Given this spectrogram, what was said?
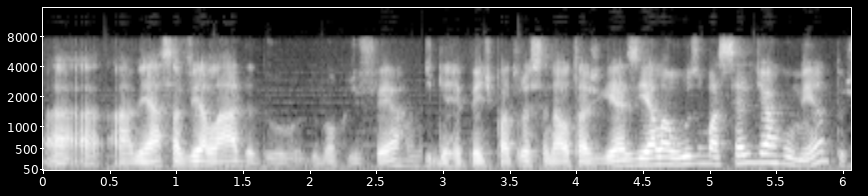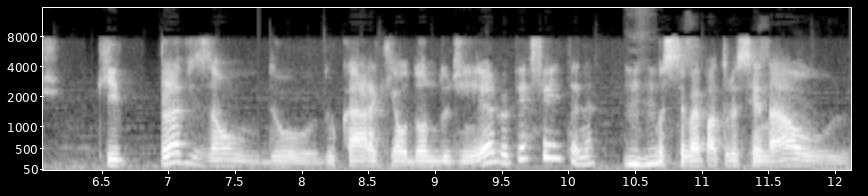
a, a, ameaça velada do, do Banco de Ferro, de de repente patrocinar outras guerras, e ela usa uma série de argumentos que pra visão do, do cara que é o dono do dinheiro, é perfeita, né? Uhum. Você vai patrocinar o,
